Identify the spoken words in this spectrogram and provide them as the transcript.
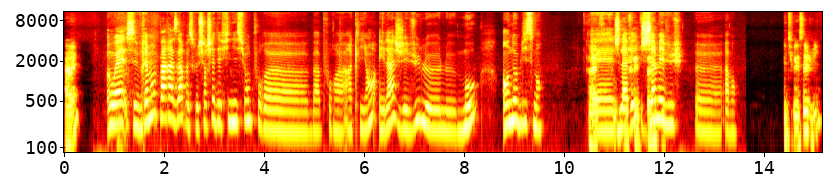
Ah ouais? Ouais, c'est vraiment par hasard parce que je cherchais des finitions pour, euh, bah, pour euh, un client et là j'ai vu le, le mot ennoblissement. Ouais, et je l'avais pas jamais vu euh, avant. Et tu connais ça, Julie?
